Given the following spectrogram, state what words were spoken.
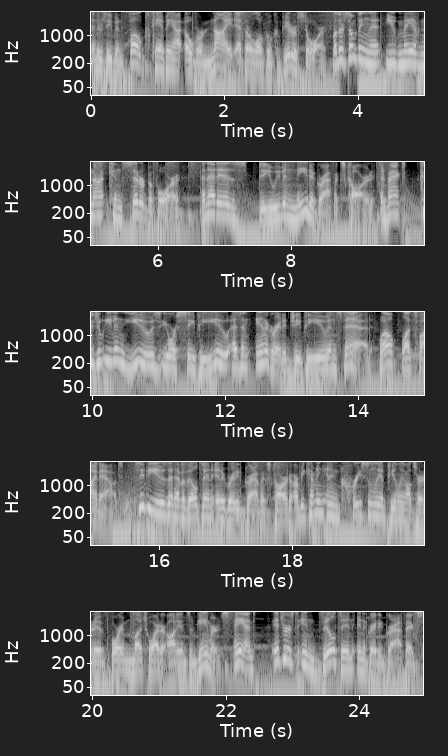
and there's even folks camping out overnight at their local computer store. But there's something that you may have not considered considered before, and that is do you even need a graphics card? In fact, could you even use your CPU as an integrated GPU instead? Well, let's find out. CPUs that have a built-in integrated graphics card are becoming an increasingly appealing alternative for a much wider audience of gamers, and Interest in built-in integrated graphics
